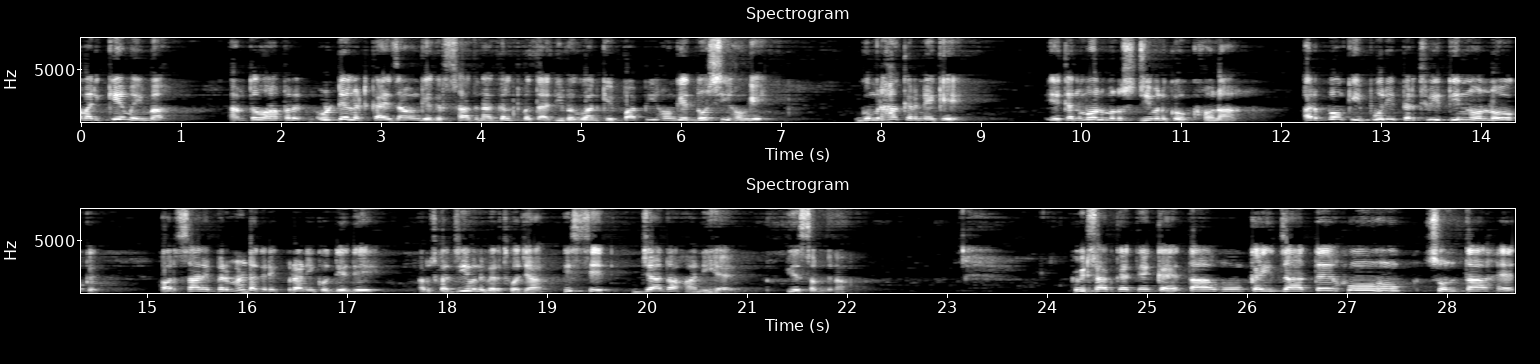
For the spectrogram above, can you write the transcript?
हमारी के महिमा? हम तो वहाँ पर उल्टे लटकाए जाओगे अगर साधना गलत बता दी, भगवान के पापी होंगे, दोषी होंगे। गुमराह करने के एक अनमोल मनुष्य जीवन को खोना, अरबों की पूरी पृथ्वी तीनों लोक और सारे ब्रह्मांड अगर एक प्राणी को दे दे और उसका जीवन व्यर्थ हो जा, इससे ज़्यादा हानि है, ये समझना। कबीर साहब कहते हैं, कहता हूँ, कई जाते हूँ, सुनता है।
